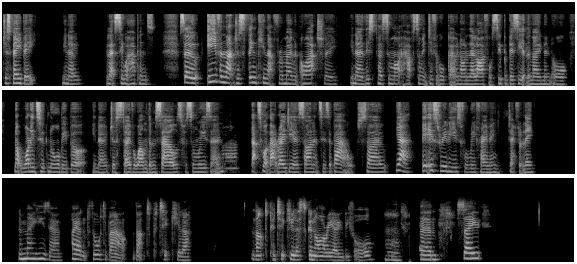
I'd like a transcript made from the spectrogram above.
just maybe, you know, let's see what happens. So even that, just thinking that for a moment, oh, actually, you know, this person might have something difficult going on in their life or super busy at the moment or not wanting to ignore me, but, you know, just overwhelmed themselves for some reason. yeah, That's what that radio silence is about. So yeah, it is really useful reframing, definitely. amazing. I hadn't thought about that particular that particular scenario before. Mm. Um, so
